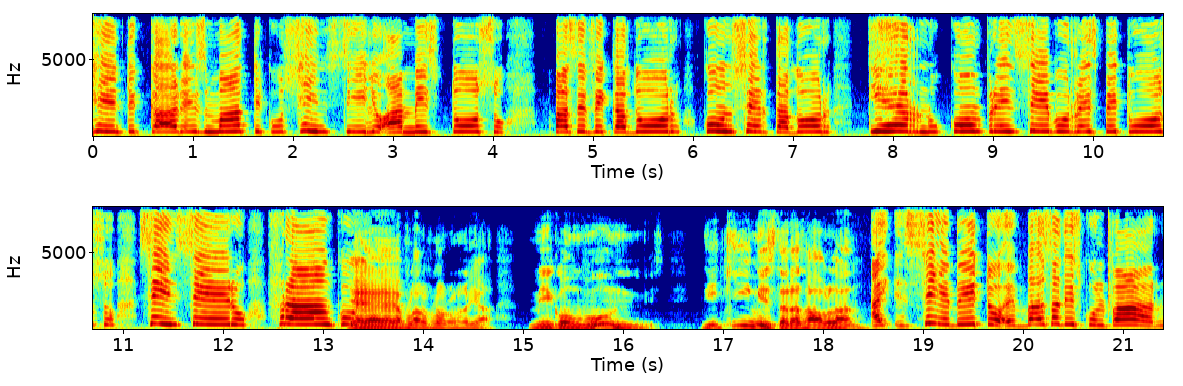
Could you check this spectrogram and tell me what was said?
gente, carismático, sencillo, amistoso, pacificador, concertador, tierno, comprensivo, respetuoso, sincero, franco? Ya, ya, ya, ya, Flora, Flora, ya. Me confundes. ¿De quién estarás hablando? Ay, sí, Vito, eh, vas a disculpar.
